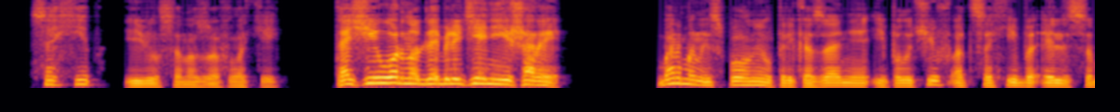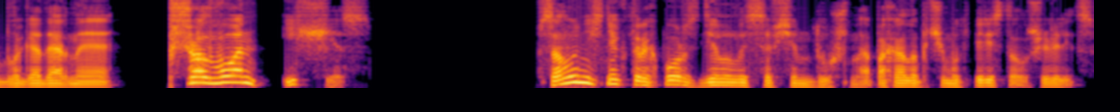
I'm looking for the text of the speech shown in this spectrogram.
— Сахиб, — явился на зов лакей. — Тащи урну для бюллетеней и шары. Бармен исполнил приказание и, получив от Сахиба Элиса благодарное «Пшел вон!» исчез. В салоне с некоторых пор сделалось совсем душно, а Пахало почему-то перестал шевелиться.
